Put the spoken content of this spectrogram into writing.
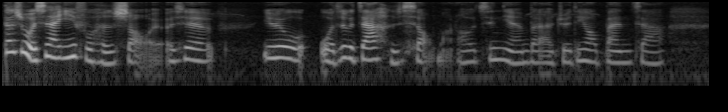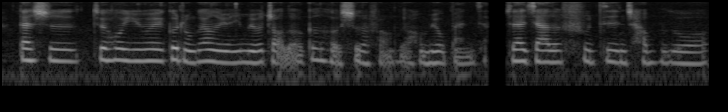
但是我现在衣服很少哎，而且。因为我我这个家很小嘛，然后今年本来决定要搬家，但是最后因为各种各样的原因没有找到更合适的房子，然后没有搬家，在家的附近差不多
